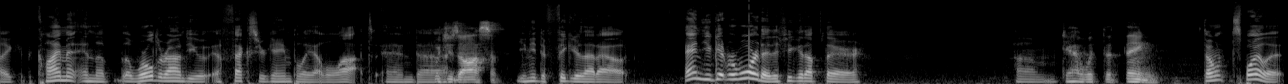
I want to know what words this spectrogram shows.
like the climate and the, the world around you affects your gameplay a lot, and uh, which is awesome you need to figure that out. And you get rewarded if you get up there. Um, yeah with the thing don't spoil it.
